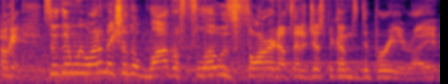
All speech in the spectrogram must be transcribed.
Okay, so then we want to make sure the lava flows far enough that it just becomes debris, right?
